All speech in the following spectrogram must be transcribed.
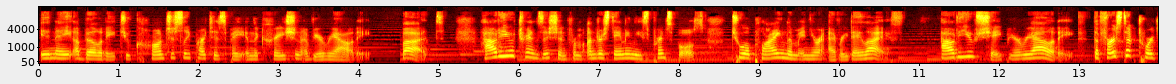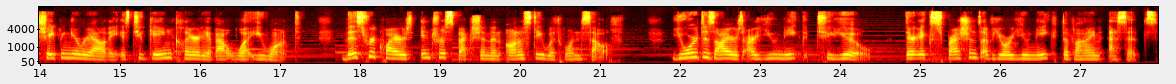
innate ability to consciously participate in the creation of your reality. But how do you transition from understanding these principles to applying them in your everyday life? How do you shape your reality? The first step towards shaping your reality is to gain clarity about what you want. This requires introspection and honesty with oneself. Your desires are unique to you. They're expressions of your unique divine essence.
